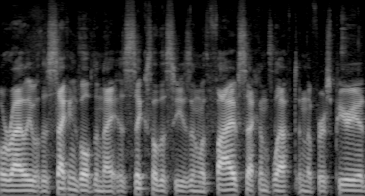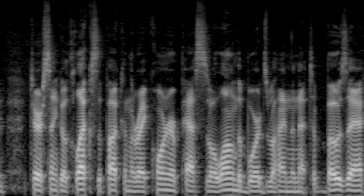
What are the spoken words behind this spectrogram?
O'Reilly with his second goal of the night, his sixth of the season, with five seconds left in the first period. Tarasenko collects the puck in the right corner, passes it along the boards behind the net to Bozak,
